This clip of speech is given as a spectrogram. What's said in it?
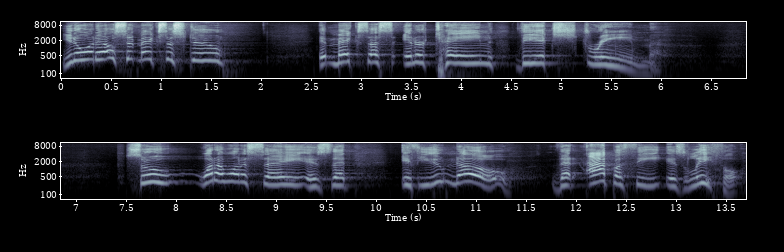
You know what else it makes us do? It makes us entertain the extreme. So, what I want to say is that if you know that apathy is lethal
